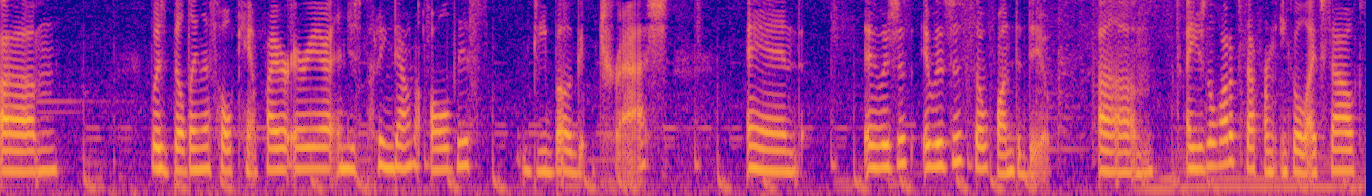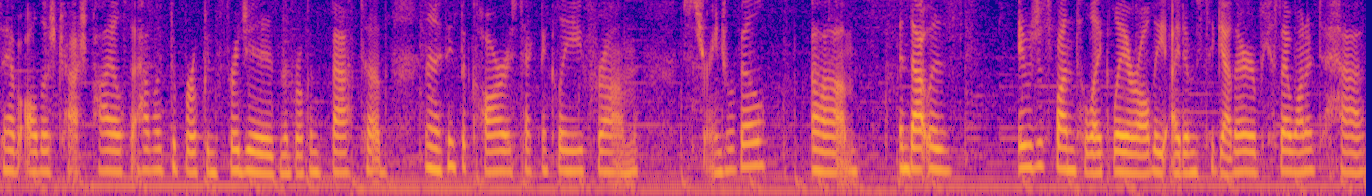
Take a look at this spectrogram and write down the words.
Um, was building this whole campfire area and just putting down all this debug trash, and it was just it was just so fun to do. Um, I use a lot of stuff from Eco Lifestyle because they have all those trash piles that have like the broken fridges and the broken bathtub. And then I think the car is technically from Strangerville. Um, and that was it was just fun to like layer all the items together because I wanted to have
